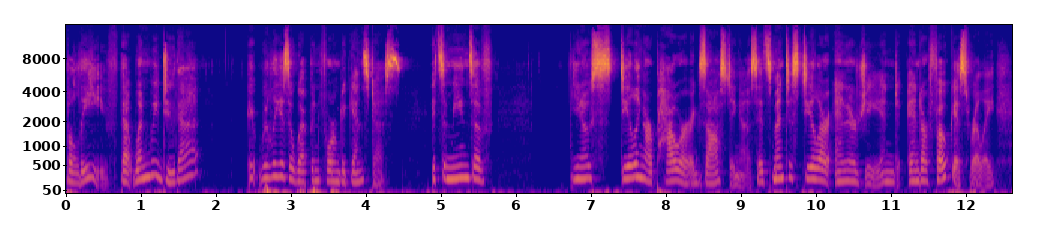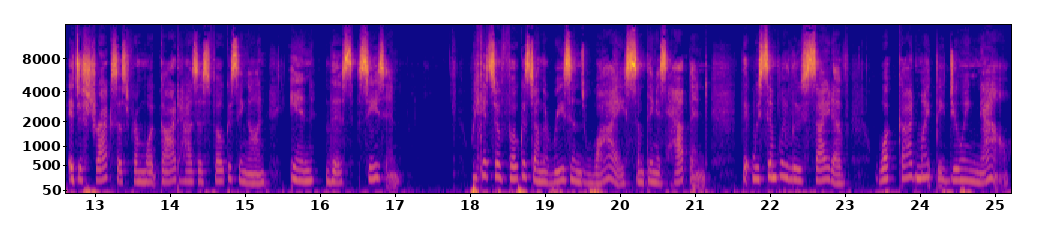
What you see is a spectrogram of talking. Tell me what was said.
believe that when we do that, it really is a weapon formed against us. It's a means of, you know, stealing our power, exhausting us. It's meant to steal our energy and, and our focus, really. It distracts us from what God has us focusing on in this season. We get so focused on the reasons why something has happened that we simply lose sight of what God might be doing now.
